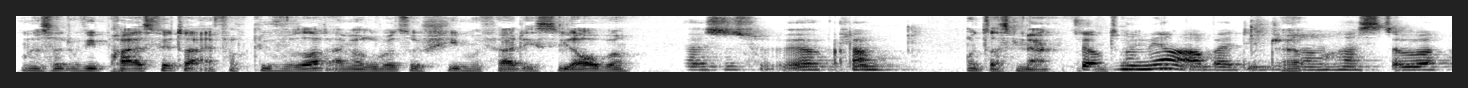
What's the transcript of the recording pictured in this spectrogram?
Und es ist halt irgendwie preiswerter, einfach Glyphosat einmal rüber zu schieben und fertig ist die Laube. Ja, es ist, ja klar. Und das merkt ist ja auch eine man. Mehrarbeit, die du Ja. dann hast. Aber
